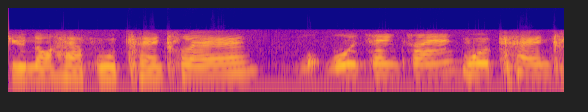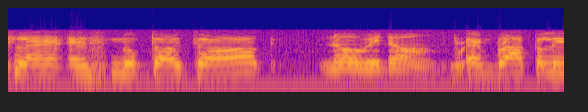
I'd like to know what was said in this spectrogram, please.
you know have Wu-Tang Clan? Wu-Tang Clan? Wu-Tang Clan and Snoop Dogg Dogg? No, we don't. And Broccoli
